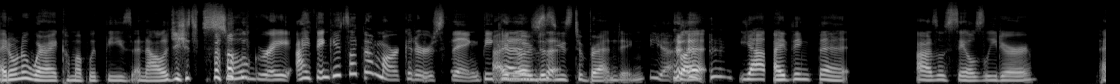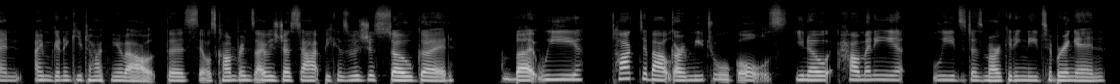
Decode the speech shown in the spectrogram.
I don't know where I come up with these analogies. So great. I think it's like a marketer's thing because I know I'm just used to branding. yeah. But yeah, I think that as a sales leader, and I'm going to keep talking about the sales conference I was just at because it was just so good. But we talked about our mutual goals. You know, how many leads does marketing need to bring in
